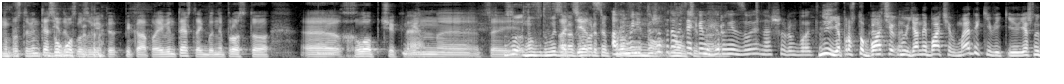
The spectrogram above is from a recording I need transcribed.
Ну просто він теж до їде в кузові пікапа, і він теж так би не просто е, хлопчик, Да. він е, цей. Ну, ну, ви зараз отець. говорите про Але мені війну. дуже подобається, Ну, як він героїзує нашу роботу. Ні, я просто бачив, ну я не бачив медиків, які я ж не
